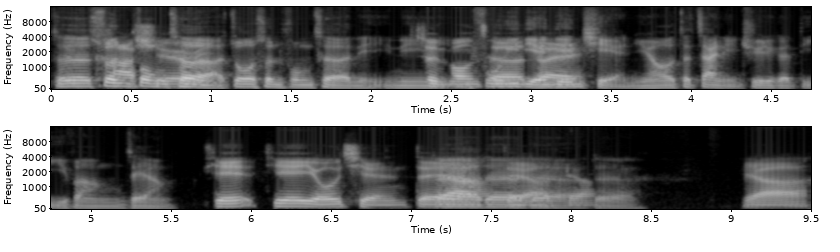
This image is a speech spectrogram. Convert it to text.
这是顺风车啊，坐顺风车，你你付一点点钱，然后再载你去那个地方，这样。贴贴油钱，对啊，对啊，对啊，对啊，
